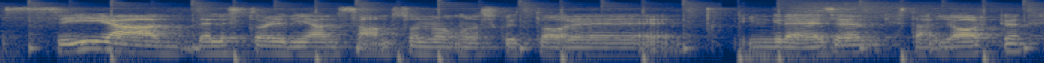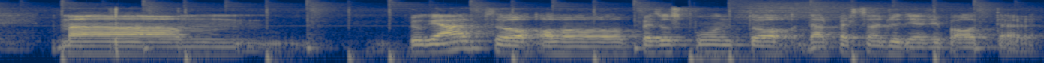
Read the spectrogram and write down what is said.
sia delle storie di Ian Sampson, uno scrittore inglese che sta a York, ma più che altro ho preso spunto dal personaggio di Harry Potter,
